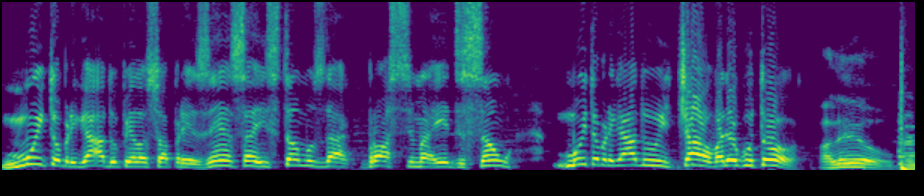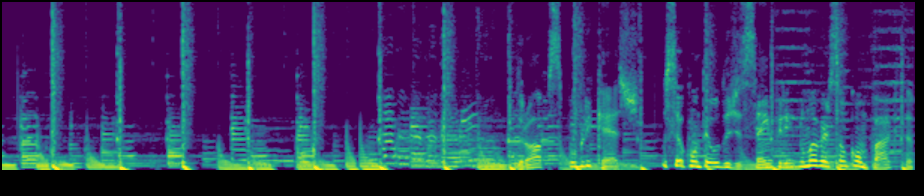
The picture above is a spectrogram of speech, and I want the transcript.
Muito obrigado pela sua presença. Estamos na próxima edição. Muito obrigado e tchau. Valeu, Guto. Valeu. Drops Publicast, o seu conteúdo de sempre numa versão compacta.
